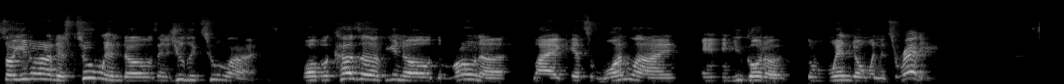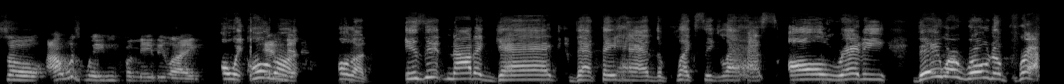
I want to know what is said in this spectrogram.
So, you know how there's two windows and it's usually two lines. Well, because of, you know, the Rona, like it's one line and you go to the window when it's ready. So I was waiting for maybe like. Oh wait, hold on, minutes. hold on. Is it not a gag that they had the plexiglass already? They were Rona prepped.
